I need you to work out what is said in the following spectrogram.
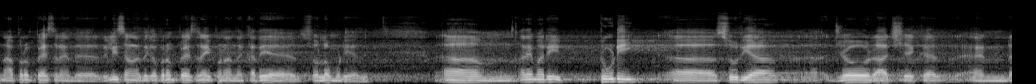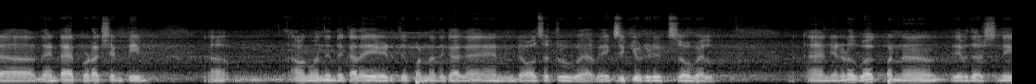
நான் அப்புறம் பேசுகிறேன் இந்த ரிலீஸ் ஆனதுக்கப்புறம் பேசுகிறேன் இப்போ நான் அந்த கதையை சொல்ல முடியாது. அதே மாதிரி two D Suriya Jo Rajsekar and the entire production team அவங்க வந்து இந்த கதையை எடுத்து பண்ணதுக்காக and also to have executed it so well and என்னோட ஒர்க் பண்ண Devadarshini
